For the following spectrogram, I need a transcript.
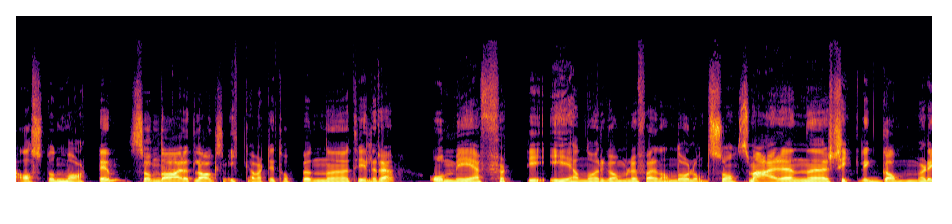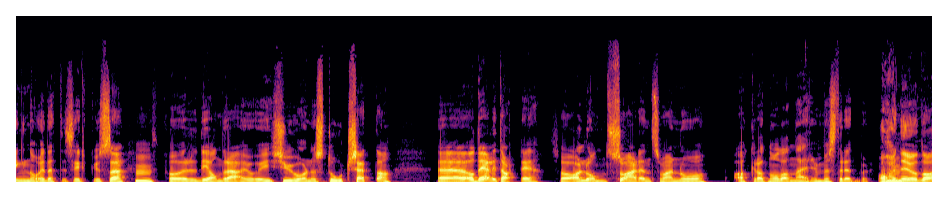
Aston Martin, som da er et lag som ikke har vært i toppen eh, tidligere, og med 41 år gamle Fernando Alonso, som er en eh, skikkelig gamling nå i dette sirkuset. For de andre er jo i 20-årene stort sett, da. Eh, Og det er litt artig. Så Alonso er den som er nå, akkurat nå da nærmest Red Bull. Og han er jo da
